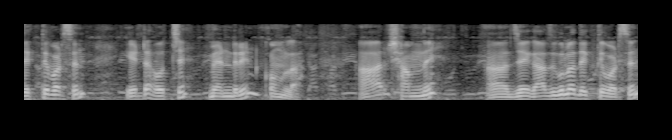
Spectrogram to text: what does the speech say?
দেখতে পাচ্ছেন এটা হচ্ছে ম্যান্ডারিন কমলা। আর সামনে যে গাছগুলো দেখতে পাচ্ছেন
